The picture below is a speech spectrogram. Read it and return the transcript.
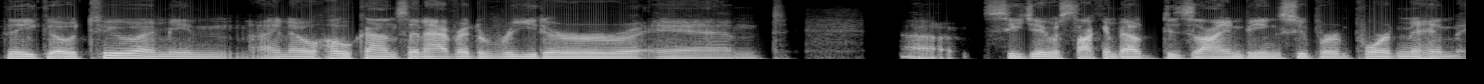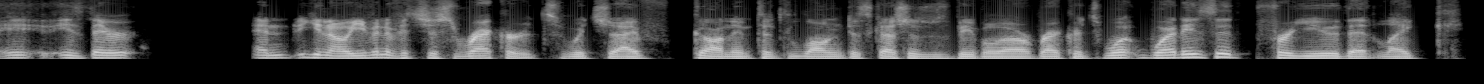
they go to. I mean i know Håkan's an avid reader and uh, cj was talking about design being super important to him. Is there and you know even if it's just records which i've gone into long discussions with people about records what what is it for you that like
